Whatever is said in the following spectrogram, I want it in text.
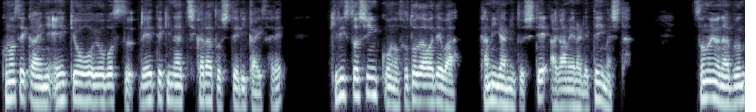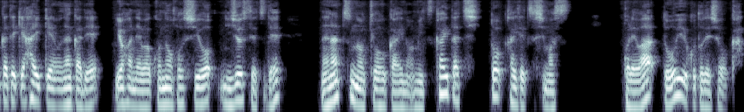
この世界に影響を及ぼす霊的な力として理解され、キリスト信仰の外側では神々として崇められていました。そのような文化的背景の中で、ヨハネはこの星を20節で、7つの教会の見つかいたちと解説します。これはどういうことでしょうか？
